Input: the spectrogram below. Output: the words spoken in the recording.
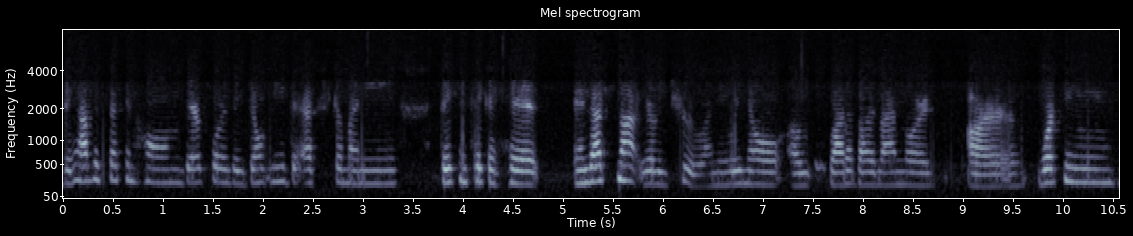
they have a second home, therefore they don't need the extra money, they can take a hit, and that's not really true. I mean, we know a lot of our landlords are working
